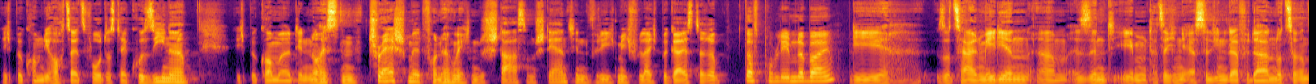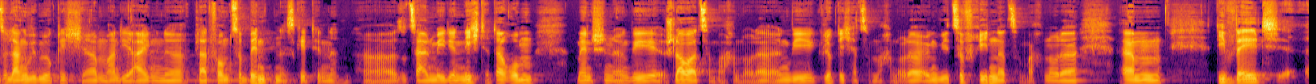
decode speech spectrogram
ich bekomme die Hochzeitsfotos der Cousine, ich bekomme den neuesten Trash mit von irgendwelchen Stars und Sternchen, für die ich mich vielleicht begeistere. Das Problem dabei? Die sozialen Medien ähm, sind eben tatsächlich in erster Linie dafür da, Nutzerinnen so lange wie möglich ähm, an die eigene Plattform zu binden. Es geht in äh, sozialen Medien nicht darum, Menschen irgendwie schlauer zu machen oder irgendwie glücklicher zu machen oder irgendwie zufriedener zu machen oder ähm, die Welt äh,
